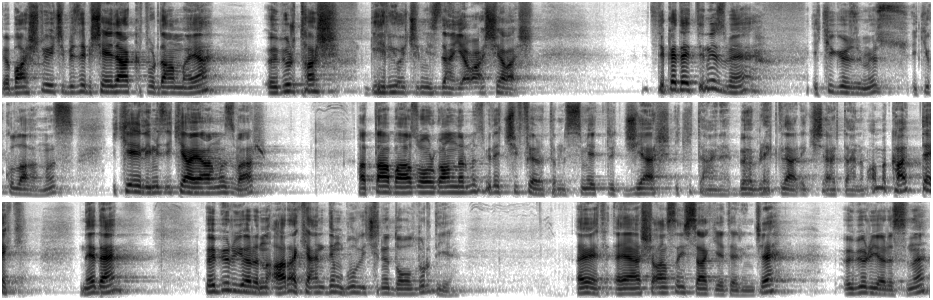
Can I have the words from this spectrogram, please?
ve başlıyor içimizde bir şeyler kıpırdanmaya. Öbür taş geliyor içimizden yavaş yavaş. Dikkat ettiniz mi? İki gözümüz, iki kulağımız, iki elimiz, iki ayağımız var. Hatta bazı organlarımız bile çift yaratımı, simetrik, ciğer iki tane, böbrekler ikişer tane ama kalp tek. Neden? Öbür yarını ara kendin bul içini doldur diye. Evet eğer şanslıysak yeterince öbür yarısını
